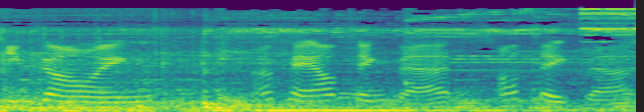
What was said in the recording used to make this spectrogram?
Keep going. Okay, I'll take that. I'll take that.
